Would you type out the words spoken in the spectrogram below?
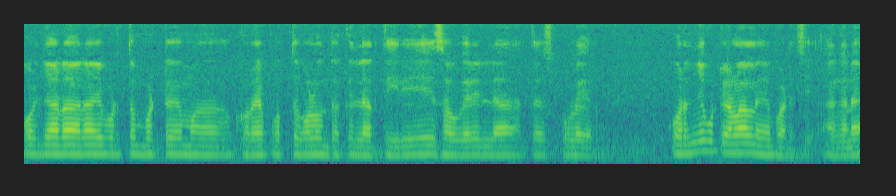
പൊളിഞ്ഞാടാനായി പൊടുത്തം പൊട്ട് കുറേ പൊത്തുകളും ഇതൊക്കെ ഇല്ല തീരെ സൗകര്യമില്ലാത്ത സ്കൂളായിരുന്നു കുറഞ്ഞ കുട്ടികളാണ് ഞാൻ പഠിച്ച്. അങ്ങനെ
